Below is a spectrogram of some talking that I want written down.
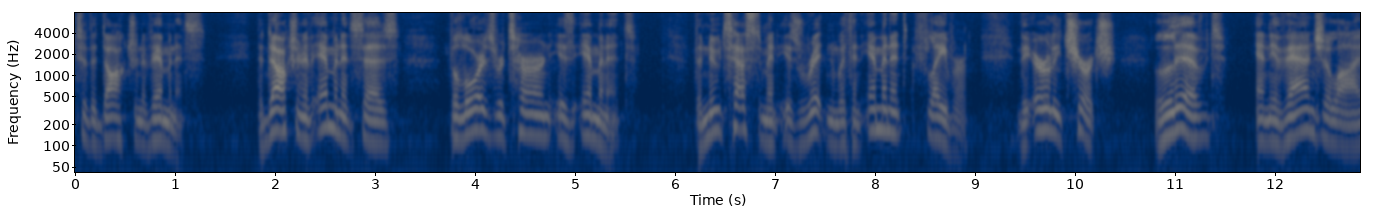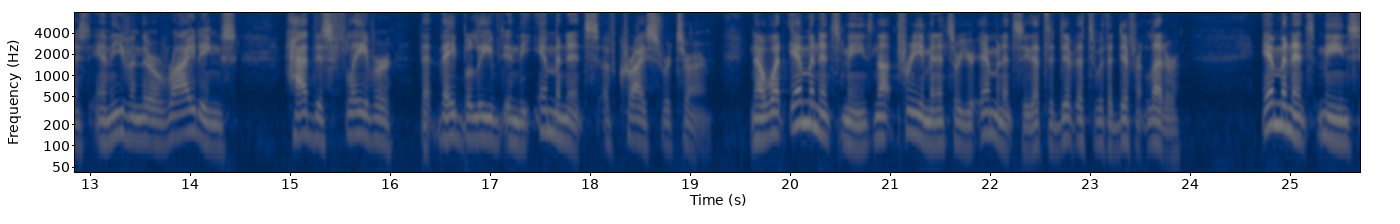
to the doctrine of imminence. The doctrine of imminence says the Lord's return is imminent. The New Testament is written with an imminent flavor. The early church lived and evangelized, and even their writings had this flavor that they believed in the imminence of Christ's return. Now, what imminence means, not preeminence or your imminency, that's, a diff- that's with a different letter. Imminence means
